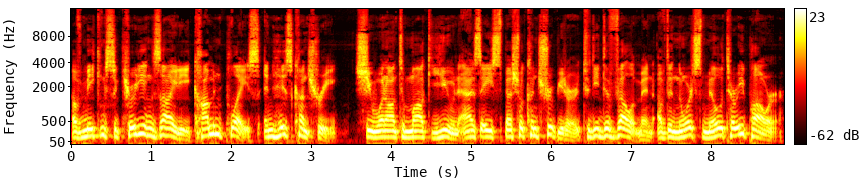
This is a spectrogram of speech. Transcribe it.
of making security anxiety commonplace in his country. She went on to mock Yoon as a special contributor to the development of the North's military power.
